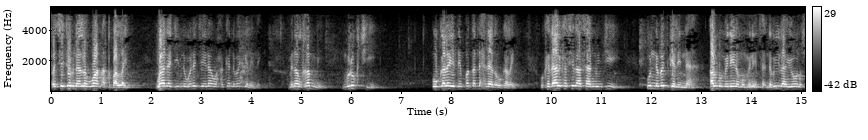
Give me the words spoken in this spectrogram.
fastajabnaa lahu waan aqbalay waan ajiibnay wanajeynaahu waxaan ka nabadgelinay min alqami murugtii uu galay dee badda dhexdeeda u galay wakadaalika sidaasaa nunjii u nabadgelinaa almuminiina muminiinta nabiyullaahi yuunus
